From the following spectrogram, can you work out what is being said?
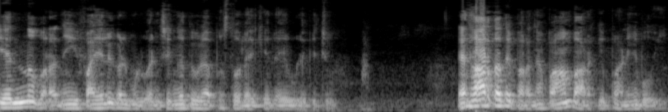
എന്ന് പറഞ്ഞ് ഈ ഫയലുകൾ മുഴുവൻ സിംഗത്തൂര പുസ്തകത്തിലേക്ക് വിളിപ്പിച്ചു. യഥാർത്ഥത്തിൽ പറഞ്ഞ പാമ്പാറയ്ക്ക് പണി പോയി.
